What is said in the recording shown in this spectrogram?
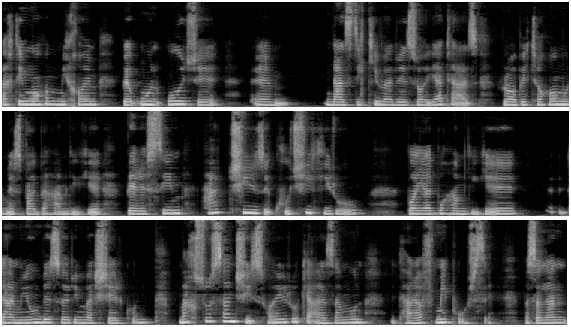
وقتی ما هم می‌خوایم به اون اوج نزدیکی و رضایت از رابطه هامون نسبت به همدیگه برسیم هر چیز کوچیکی رو باید با همدیگه در میون بذاریم و شیر کنیم. مخصوصا چیزهایی رو که ازمون طرف می‌پرسه. مثلا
